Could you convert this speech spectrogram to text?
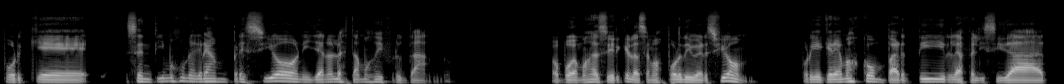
porque sentimos una gran presión y ya no lo estamos disfrutando. O podemos decir que lo hacemos por diversión, porque queremos compartir la felicidad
